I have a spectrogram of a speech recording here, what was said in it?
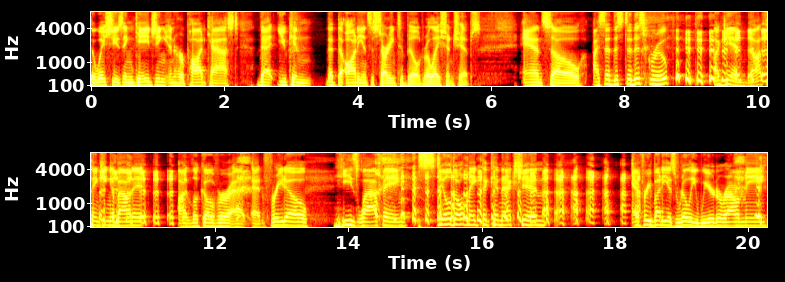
the way she's engaging in her podcast, that you can that the audience is starting to build relationships. And so I said this to this group again, not thinking about it. I look over at at Frito. He's laughing. Still don't make the connection. Everybody is really weird around me.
